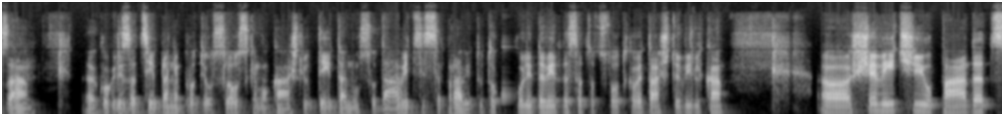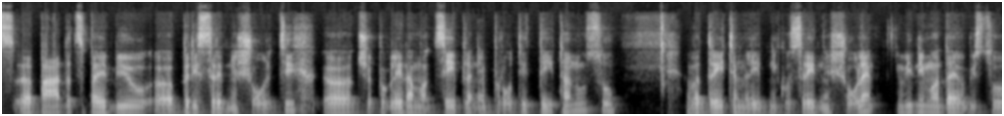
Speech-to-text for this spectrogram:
za, uh, ko gre za cepljenje proti oslovskemu kašlju, tetanusu, davici, se pravi, tudi okoli 90 odstotkov je ta številka. Še večji upadec, padec pa je bil pri srednješolcih, če pogledamo cepljenje proti tetanusu v tretjem letniku srednje šole, vidimo, da je v bistvu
